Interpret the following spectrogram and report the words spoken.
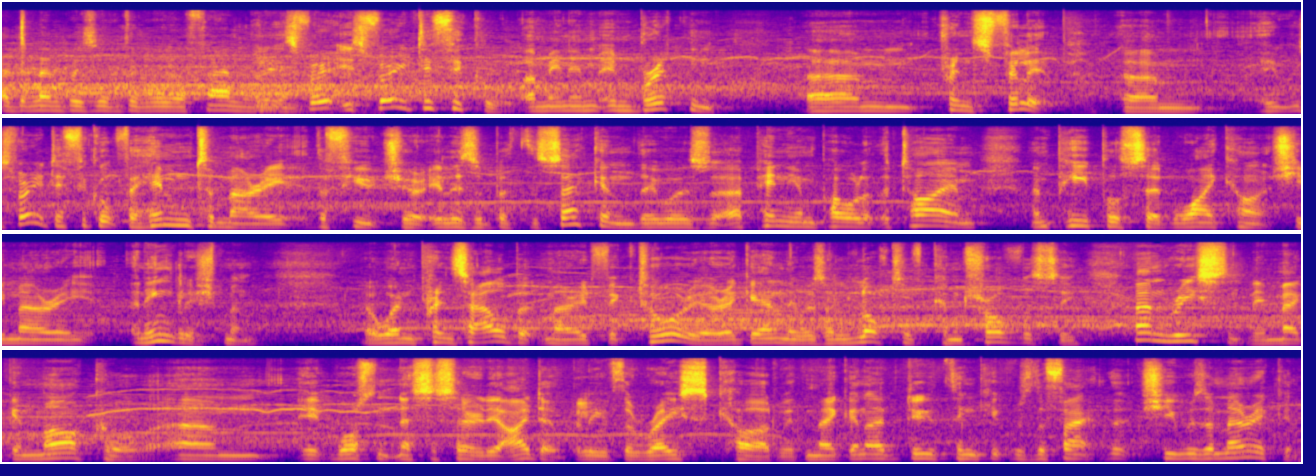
uh, the members of the royal family. it's very, it's very difficult. I mean, in, in Britain, um, Prince Philip, um, it was very difficult for him to marry the future Elizabeth II. There was an opinion poll at the time, and people said, why can't she marry an Englishman? Uh, when Prince Albert married Victoria, again, there was a lot of controversy. And recently, Meghan Markle, um, it wasn't necessarily, I don't believe, the race card with Meghan. I do think it was the fact that she was American.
